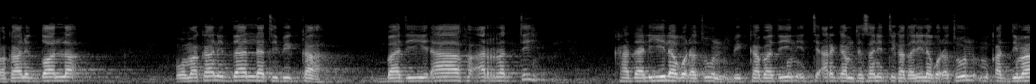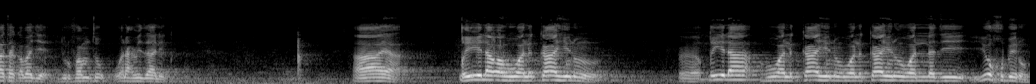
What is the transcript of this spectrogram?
makaan iddaalla wamakaan iddaallati bikka badiidhaa fa'arratti badiin itti argamte sanitti ka daliila godhatuun muqaddimaata qaba je durfamtu wanaxwi daalik آية قيل وهو الكاهن قيل هو الكاهن والكاهن والذي يخبر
